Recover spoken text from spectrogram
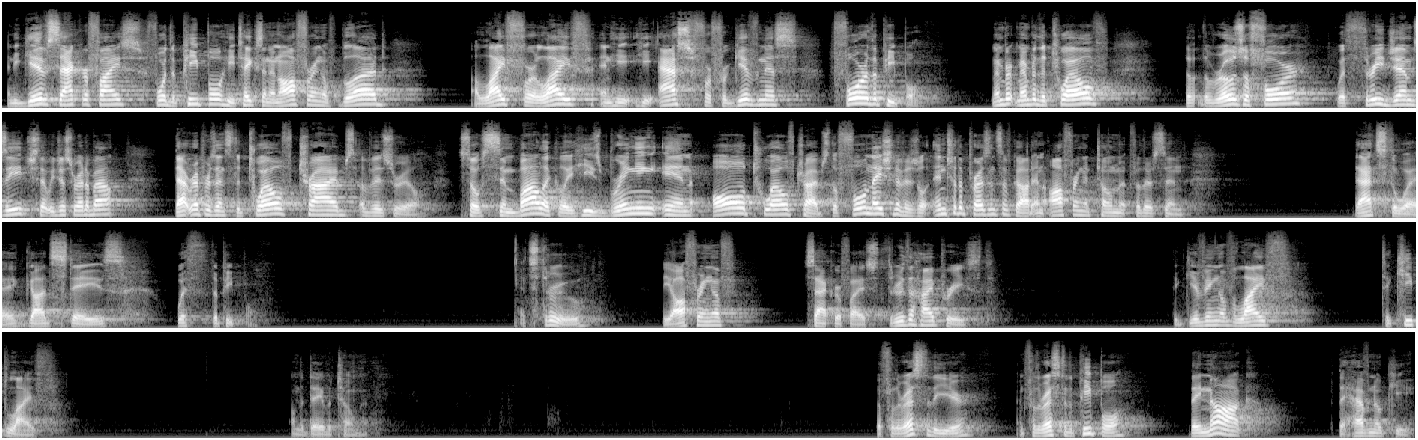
And he gives sacrifice for the people. He takes in an offering of blood, a life for life, and he, he asks for forgiveness for the people. Remember, remember the 12, the, the rows of four with three gems each that we just read about? That represents the 12 tribes of Israel. So symbolically, he's bringing in all 12 tribes, the full nation of Israel, into the presence of God and offering atonement for their sin. That's the way God stays with the people. It's through the offering of sacrifice, through the high priest, the giving of life to keep life on the Day of Atonement. But for the rest of the year, and for the rest of the people, they knock, but they have no key.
